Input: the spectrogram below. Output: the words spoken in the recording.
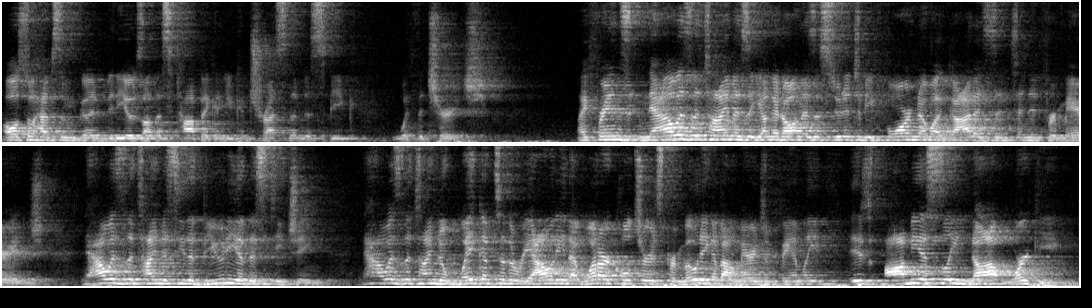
also have some good videos on this topic, and you can trust them to speak with the church. My friends, now is the time as a young adult and as a student to be formed on what God has intended for marriage. Now is the time to see the beauty of this teaching. Now is the time to wake up to the reality that what our culture is promoting about marriage and family is obviously not working.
